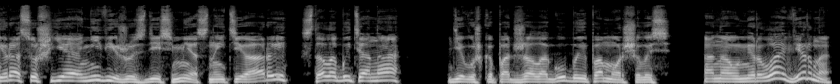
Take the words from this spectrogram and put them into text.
И раз уж я не вижу здесь местной тиары, стало быть, она...» Девушка поджала губы и поморщилась. «Она умерла, верно?»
